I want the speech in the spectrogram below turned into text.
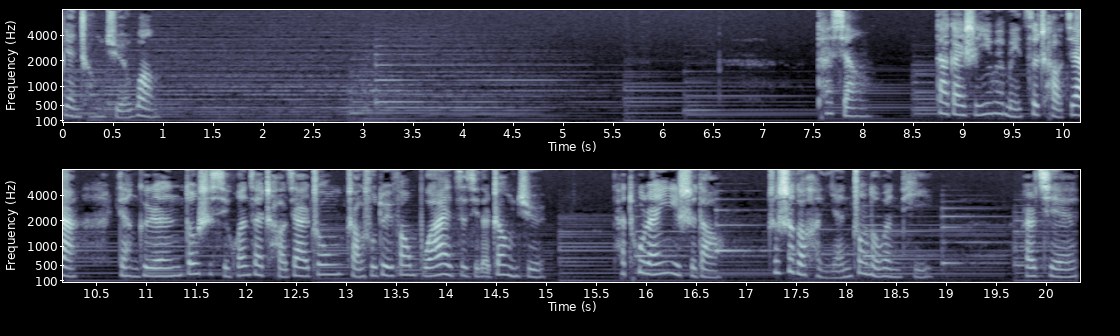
变成绝望。他想，大概是因为每次吵架，两个人都是喜欢在吵架中找出对方不爱自己的证据。他突然意识到，这是个很严重的问题，而且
